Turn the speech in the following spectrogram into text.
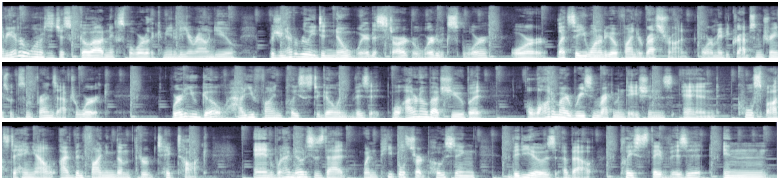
Have you ever wanted to just go out and explore the community around you, but you never really didn't know where to start or where to explore? Or let's say you wanted to go find a restaurant or maybe grab some drinks with some friends after work. Where do you go? How do you find places to go and visit? Well, I don't know about you, but a lot of my recent recommendations and cool spots to hang out, I've been finding them through TikTok. And what I've noticed is that when people start posting videos about places they visit in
